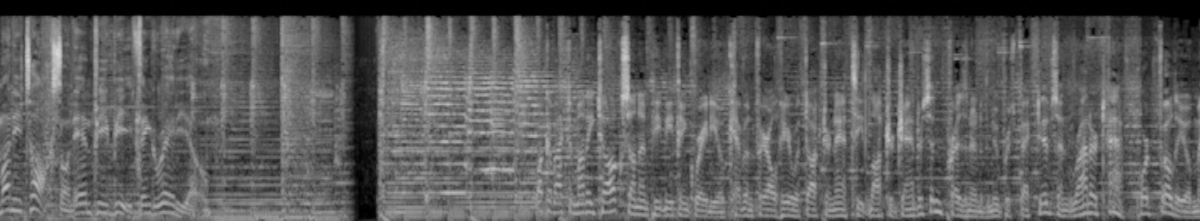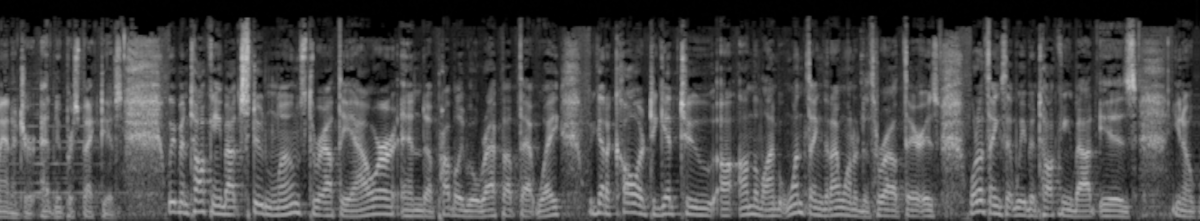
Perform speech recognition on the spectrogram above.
Money Talks on MPB Think Radio. To Money Talks on MPB Think Radio. Kevin Farrell here with Dr. Nancy Lottridge Anderson, president of New Perspectives, and Ryder Taff, portfolio manager at New Perspectives. We've been talking about student loans throughout the hour, and uh, probably we'll wrap up that way. We got a caller to get to uh, on the line, but one thing that I wanted to throw out there is one of the things that we've been talking about is you know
